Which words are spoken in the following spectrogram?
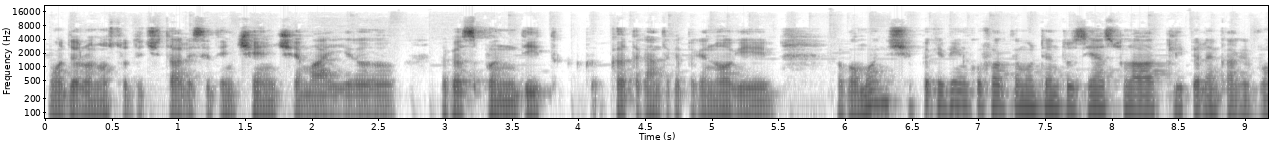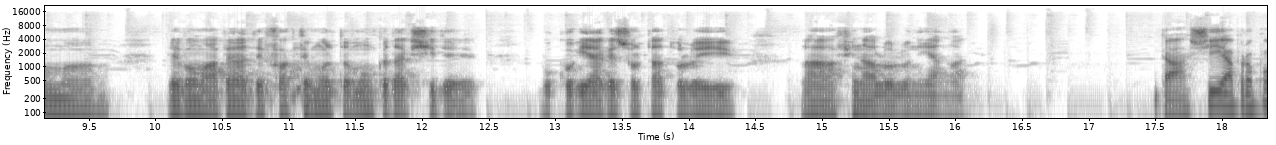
modelul nostru digital este din ce în ce mai uh, răspândit către antreprenorii români și privim cu foarte mult entuziasm la clipele în care vom uh, le vom avea de foarte multă muncă, dar și de bucuria rezultatului la finalul lunii ianuarie. Da, și apropo,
